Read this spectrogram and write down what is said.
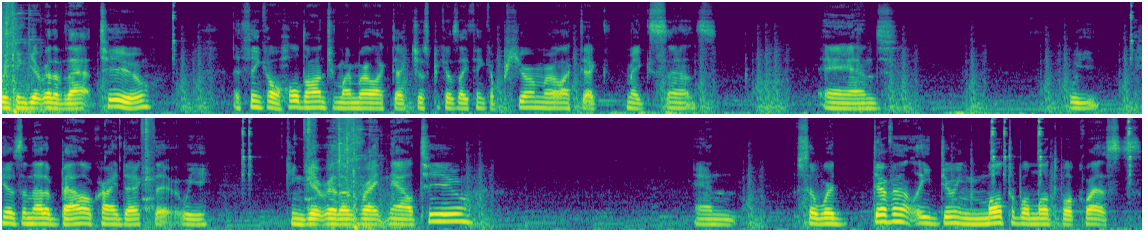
we can get rid of that too. I think I'll hold on to my Murloc deck just because I think a pure Murloc deck makes sense. And we here's another Battle Cry deck that we can get rid of right now too. And so we're definitely doing multiple, multiple quests.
